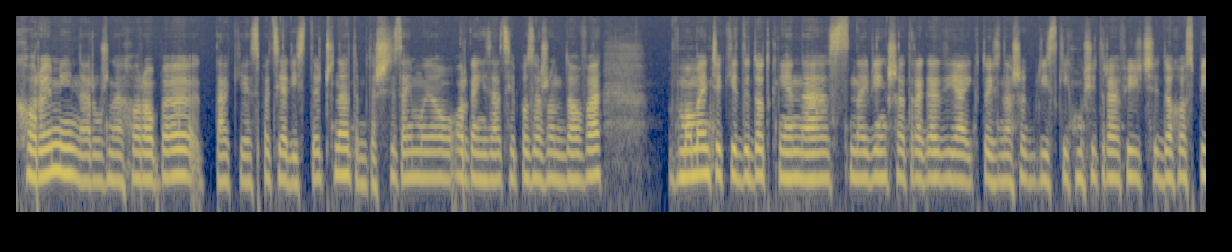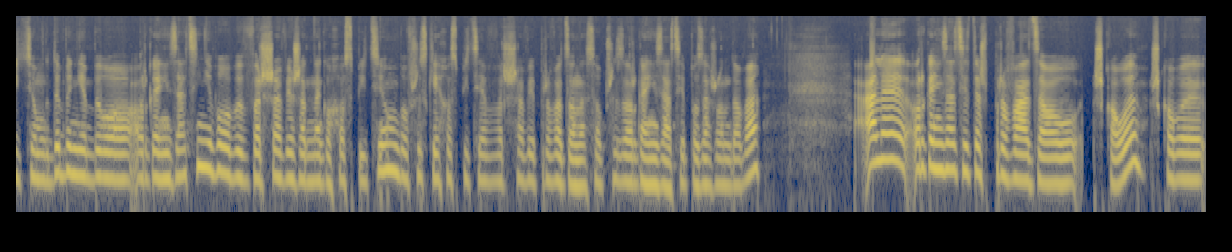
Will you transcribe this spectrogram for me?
chorymi na różne choroby, takie specjalistyczne. Tym też się zajmują organizacje pozarządowe. W momencie, kiedy dotknie nas największa tragedia i ktoś z naszych bliskich musi trafić do hospicjum, gdyby nie było organizacji, nie byłoby w Warszawie żadnego hospicjum, bo wszystkie hospicja w Warszawie prowadzone są przez organizacje pozarządowe. Ale organizacje też prowadzą szkoły, szkoły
